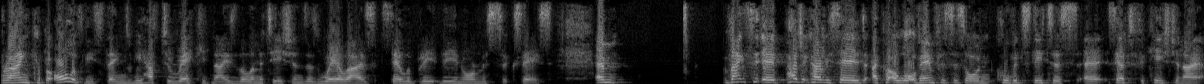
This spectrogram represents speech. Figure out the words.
frank about all of these things, we have to recognise the limitations as well as celebrate the enormous success. Um, uh, Patrick Harvie said I put a lot of emphasis on COVID status uh, certification. I,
